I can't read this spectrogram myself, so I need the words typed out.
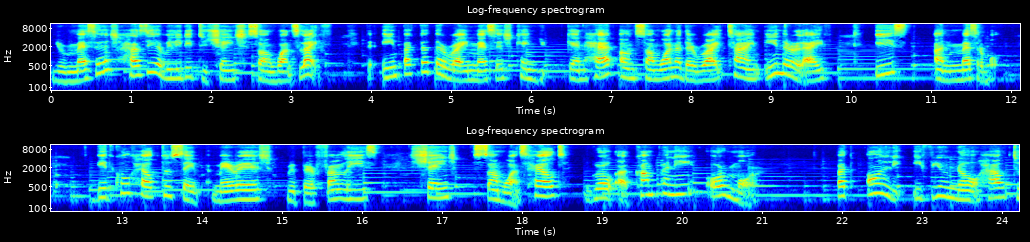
Your message has the ability to change someone's life. The impact that the right message can, can have on someone at the right time in their life is unmeasurable. It could help to save marriage, repair families, change someone's health, grow a company, or more. But only if you know how to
